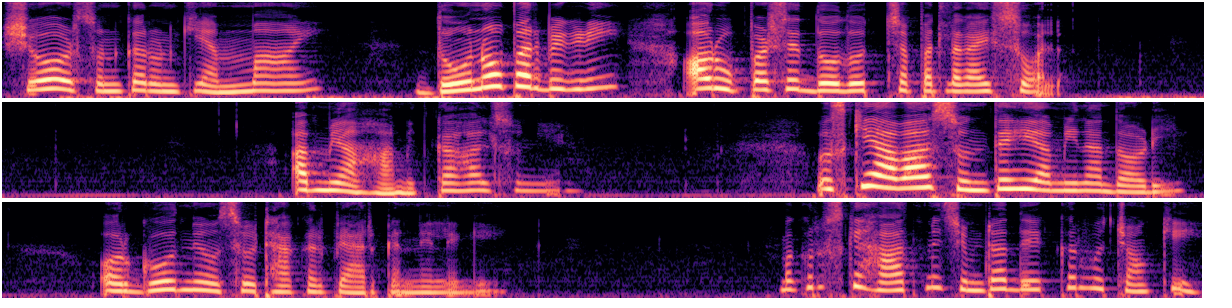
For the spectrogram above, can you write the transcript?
शोर सुनकर उनकी अम्मा आई। दोनों पर बिगड़ी और ऊपर से दो दो चपत लगाई सोल अब मियाँ हामिद का हाल सुनिए। उसकी आवाज़ सुनते ही अमीना दौड़ी और गोद में उसे उठाकर प्यार करने लगी। मगर उसके हाथ में चिमटा देखकर वो चौंकी।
